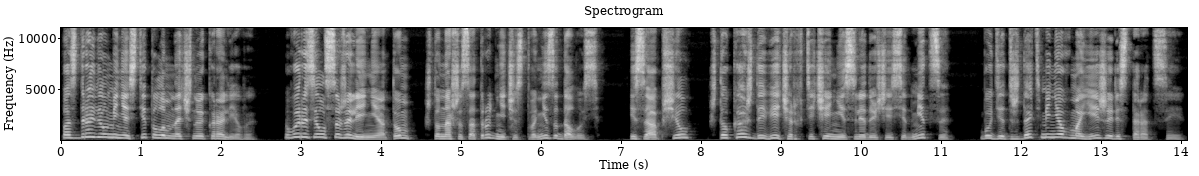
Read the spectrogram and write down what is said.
поздравил меня с титулом ночной королевы, выразил сожаление о том, что наше сотрудничество не задалось, и сообщил, что каждый вечер в течение следующей седмицы будет ждать меня в моей же ресторации.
